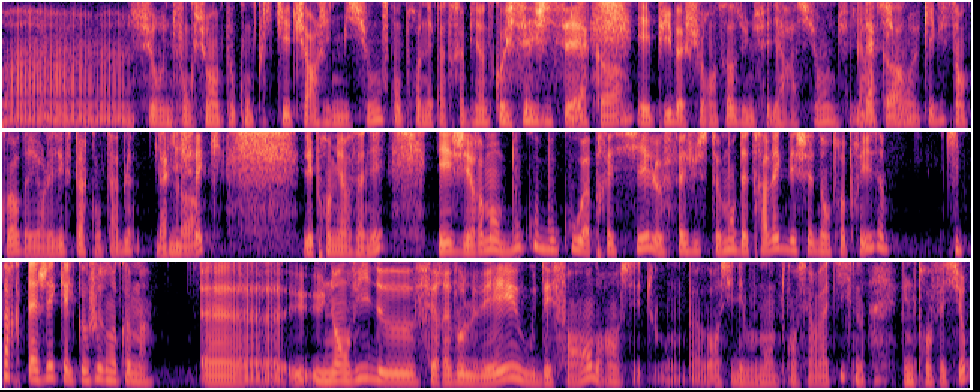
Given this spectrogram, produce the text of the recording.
euh, sur une fonction un peu compliquée de chargé de mission. Je comprenais pas très bien de quoi il s'agissait. Et puis, bah, je suis rentré dans une fédération, une fédération euh, qui existe encore, d'ailleurs, les experts comptables, l'IFEC, les premières années. Et j'ai vraiment beaucoup, beaucoup apprécié le fait justement d'être avec des chefs d'entreprise qui partageaient quelque chose en commun. Euh, une envie de faire évoluer ou défendre, hein, c'est tout. On peut avoir aussi des mouvements de conservatisme, une profession.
